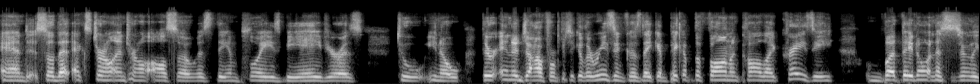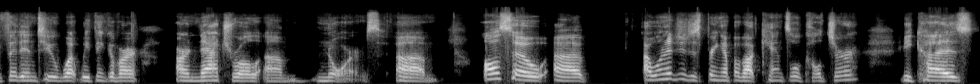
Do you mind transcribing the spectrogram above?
And so that external internal also is the employee's behavior as to, you know, they're in a job for a particular reason because they can pick up the phone and call like crazy, but they don't necessarily fit into what we think of our, our natural um, norms. Um, also, uh, I wanted to just bring up about cancel culture because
